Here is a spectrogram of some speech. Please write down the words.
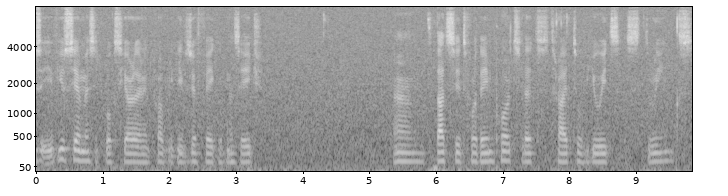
see, if you see a message box here then it probably gives you a fake message. And that's it for the imports. Let's try to view its strings.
